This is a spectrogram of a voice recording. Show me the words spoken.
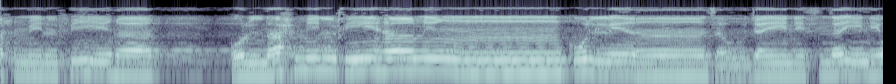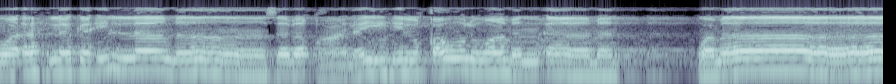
نحمل فيها قل نحمل فيها من كل زوجين اثنين وأهلك إلا من سبق عليه القول ومن آمن وما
